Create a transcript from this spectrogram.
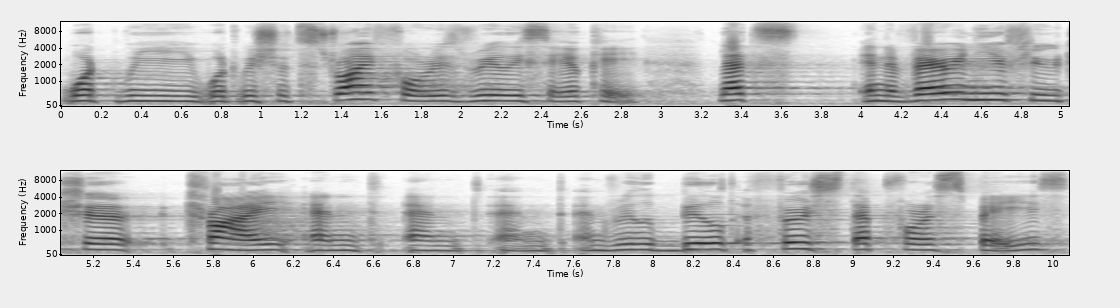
what we, what we should strive for is really say, okay, let's in a very near future try and, and, and, and really build a first step for a space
